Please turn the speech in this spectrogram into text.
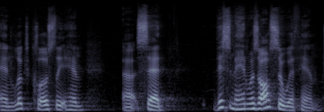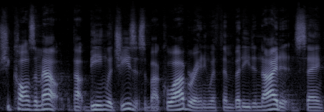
and looked closely at him, uh, said, This man was also with him. She calls him out about being with Jesus, about cooperating with him, but he denied it and saying,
